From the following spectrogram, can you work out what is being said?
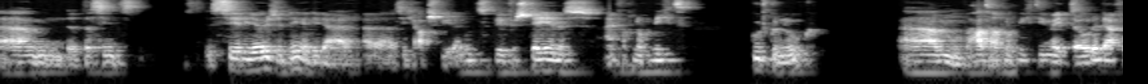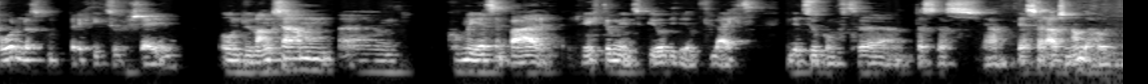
Ähm, das sind seriöse Dinge, die da äh, sich abspielen. Und wir verstehen es einfach noch nicht gut genug. Ähm, hat auch noch nicht die Methode davor, um das gut richtig zu verstehen. Und langsam ähm, kommen jetzt ein paar Richtungen ins Spiel, die wir vielleicht in der Zukunft äh, das, das ja, besser auseinanderholen.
